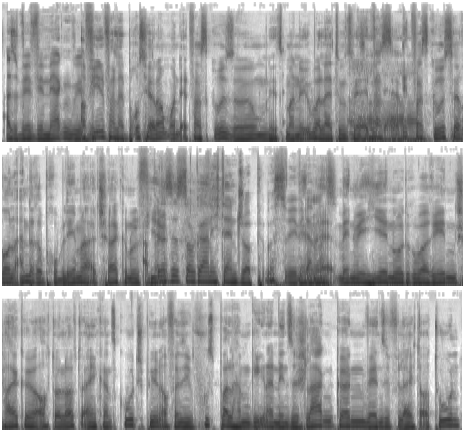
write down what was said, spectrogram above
Also wir, wir merken, wir, Auf jeden Fall hat Borussia Dortmund etwas größere, um jetzt mal eine Überleitung zu etwas, etwas größere und andere Probleme als Schalke 04. aber das ist doch gar nicht dein Job, was du hier wieder Wenn wir, machst. wenn wir hier nur drüber reden, Schalke, auch da läuft eigentlich ganz gut, spielen offensiven Fußball, haben einen Gegner, den sie schlagen können, werden sie vielleicht auch tun.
